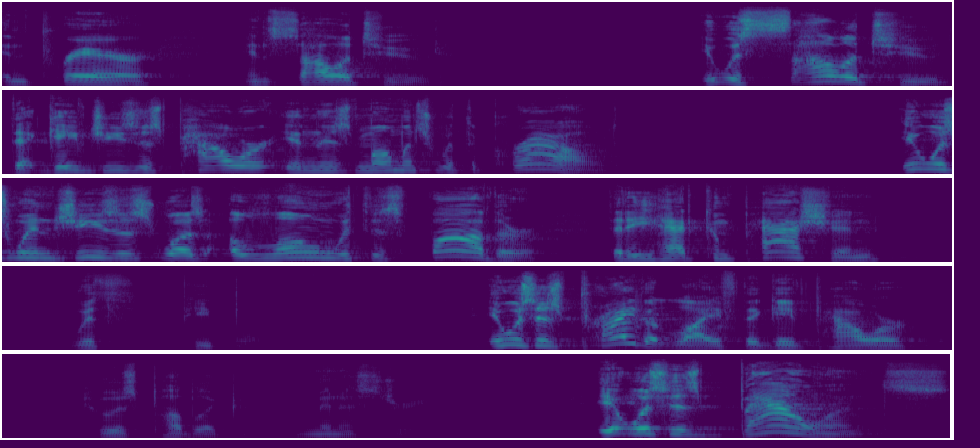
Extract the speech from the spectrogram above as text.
and prayer and solitude. It was solitude that gave Jesus power in his moments with the crowd. It was when Jesus was alone with his Father that he had compassion with people. It was his private life that gave power to his public ministry. It was his balance,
